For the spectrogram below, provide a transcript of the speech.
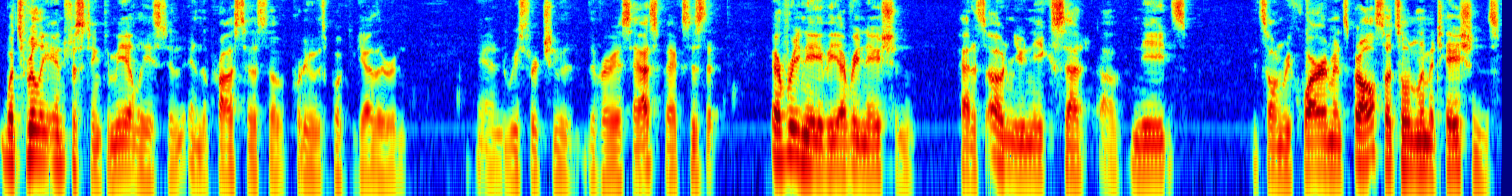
what's really interesting to me, at least in, in, the process of putting this book together and and researching the, the various aspects, is that every navy, every nation had its own unique set of needs, its own requirements, but also its own limitations.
